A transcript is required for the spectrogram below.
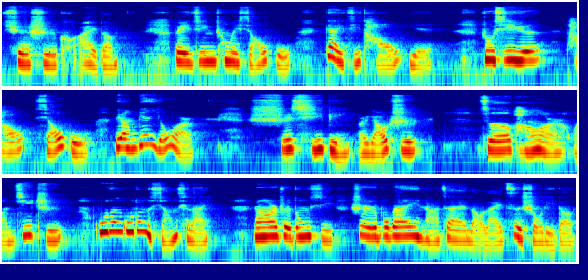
却是可爱的。北京称为小鼓，盖即陶也。朱熹曰：“陶小鼓，两边有耳，持其柄而摇之，则旁耳缓击之，咕咚咕咚的响起来。然而这东西是不该拿在老来子手里的，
